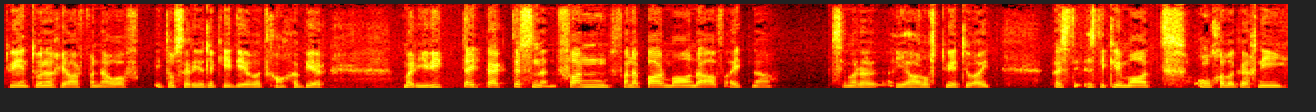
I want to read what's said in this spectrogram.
22 jaar van nou af het ons 'n redelike idee wat gaan gebeur. Maar hierdie tydperk tussenin van van 'n paar maande af uit na sê maar 'n jaar of twee toe uit is die, is die klimaat ongelukkig nie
